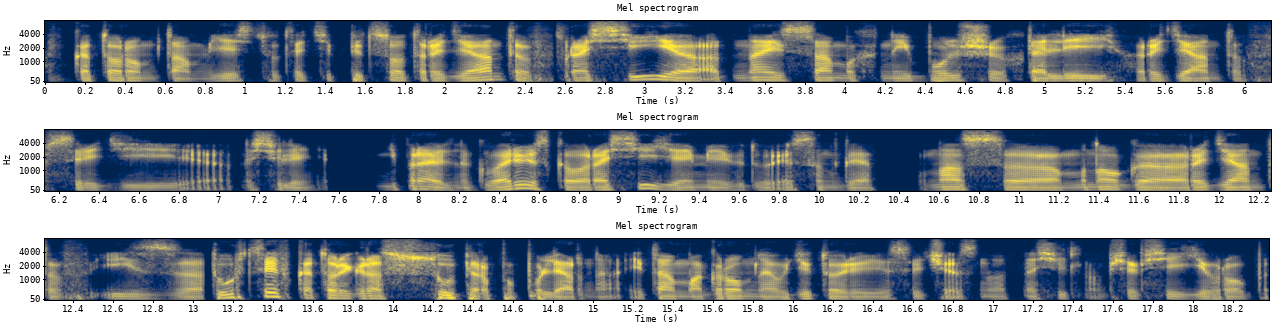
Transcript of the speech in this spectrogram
в котором там есть вот эти 500 радиантов, Россия одна из самых наибольших долей радиантов среди э, населения неправильно говорю, я сказал Россия, я имею в виду СНГ. У нас э, много радиантов из Турции, в которой игра супер популярна, и там огромная аудитория, если честно, относительно вообще всей Европы.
